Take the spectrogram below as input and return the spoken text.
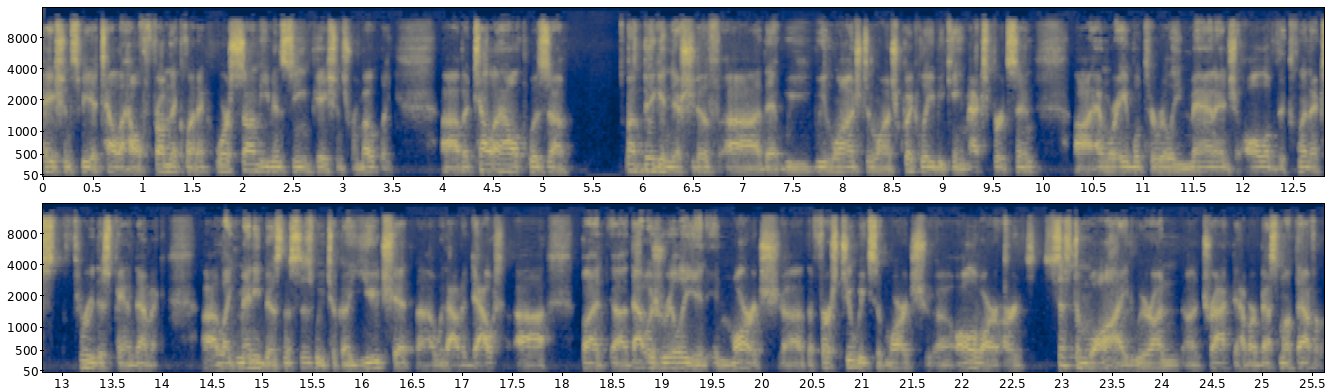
patients via telehealth from the clinic, or some even seeing patients remotely. Uh, but telehealth was a a big initiative uh, that we we launched and launched quickly, became experts in, uh, and were able to really manage all of the clinics through this pandemic. Uh, like many businesses, we took a huge hit uh, without a doubt, uh, but uh, that was really in, in March, the first two weeks of March. all of our, our system wide, we were on, on track to have our best month ever.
